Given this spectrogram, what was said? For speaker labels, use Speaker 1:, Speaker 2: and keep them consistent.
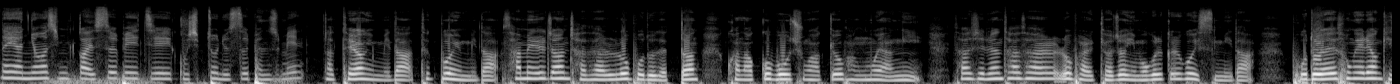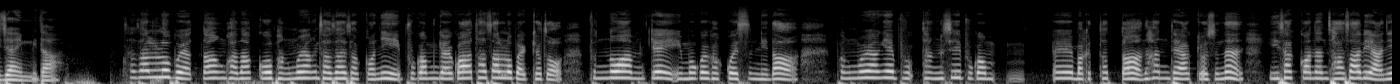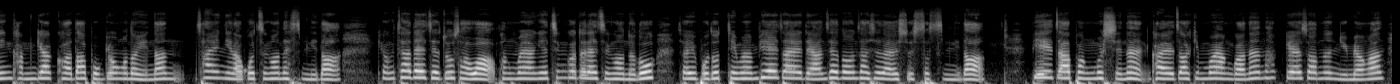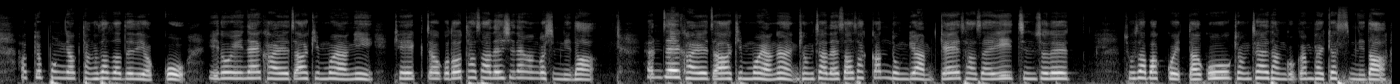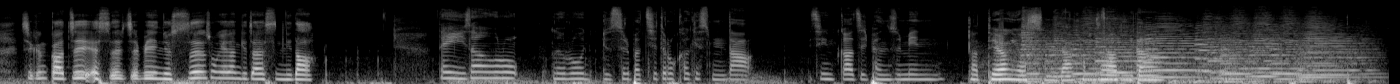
Speaker 1: 네, 안녕하십니까. SBG 90조 뉴스 변수민.
Speaker 2: 나태영입니다. 특보입니다. 3일 전 자살로 보도됐던 관악구모 중학교 박모양이 사실은 타살로 밝혀져 이목을 끌고 있습니다. 보도에 송혜령 기자입니다.
Speaker 3: 자살로 보였던 관악구 박모양 자살 사건이 부검 결과 타살로 밝혀져 분노와 함께 이목을 갖고 있습니다. 박모양의 부- 당시 부검 을 맡았던 한 대학 교수는 이 사건은 자살이 아닌 감기약하다 복용으로 인한 사인이라고 증언했습니다. 경찰의 재조사와 박모양의 친구들의 증언으로 저희 보도팀은 피해자에 대한 새로운 사실을 알 수 있었습니다. 피해자 박모 씨는 가해자 김모양과는 학교에서는 유명한 학교폭력 당사자들이었고 이로 인해 가해자 김모양이 계획적으로 타살을 실행한 것입니다. 현재 가해자 김모양은 경찰에서 사건 동기와 함께 자세히 진술을 조사받고 있다고 경찰 당국은 밝혔습니다. 지금까지 SGB 뉴스 송혜란 기자였습니다.
Speaker 1: 네, 이상으로 으로 뉴스를 마치도록 하겠습니다. 지금까지 변수민.
Speaker 2: 나태영이었습니다. 감사합니다.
